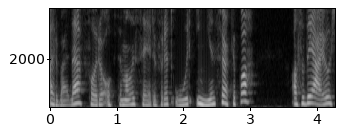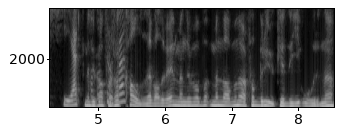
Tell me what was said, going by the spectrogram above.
arbeidet for å optimalisere for et ord ingen søker på. Altså, det er jo helt Men du kan fortsatt kalle det hva du vil, men, du må, men da må du i hvert fall bruke de ordene.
